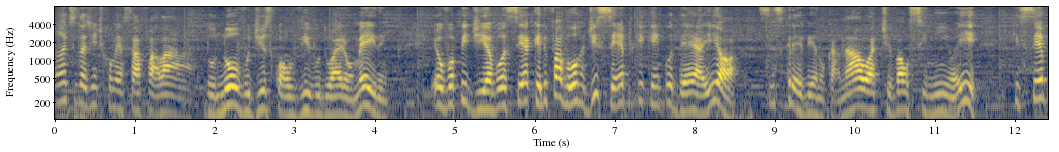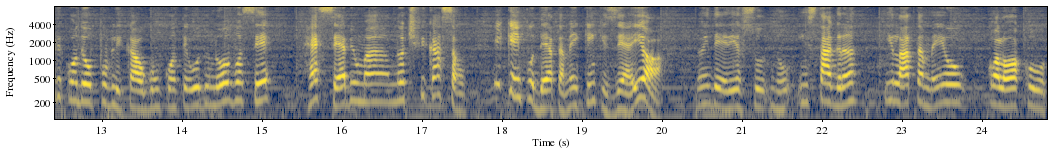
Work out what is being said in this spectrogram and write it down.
Antes da gente começar a falar do novo disco ao vivo do Iron Maiden, eu vou pedir a você aquele favor de sempre que quem puder aí, ó, se inscrever no canal, ativar o sininho aí, que sempre quando eu publicar algum conteúdo novo, você recebe uma notificação. E quem puder também, quem quiser aí, ó, meu endereço no Instagram e lá também eu coloco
